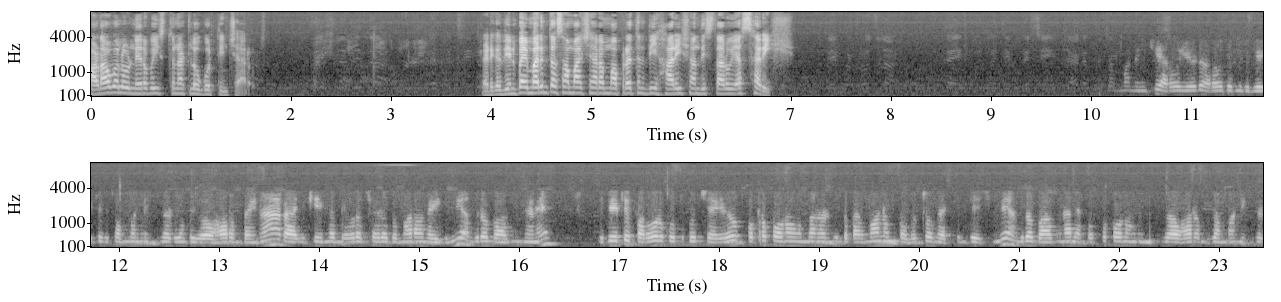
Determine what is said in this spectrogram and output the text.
పడవలు నిర్వహిస్తున్నట్లు గుర్తించారు. దీనిపై మరింత సమాచారం మా ప్రతినిధి హరీష్ అందిస్తారు. ఎస్ హరీష్. సంబంధించి అరవై ఏడు అరవై తొమ్మిది గేట్లకు సంబంధించినటువంటి వ్యవహారం పైన రాజకీయంగా తీవ్రస్థాయిలో దుమారం రేగింది. అందులో భాగంగానే ఏదైతే పర్వలు కొట్టుకొచ్చాయో కుట్రకోణం ఉందన్నటువంటి ప్రమాణం ప్రభుత్వం వ్యక్తం చేసింది. అందులో భాగంగానే కుట్రకోణం వ్యవహారం సంబంధించిన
